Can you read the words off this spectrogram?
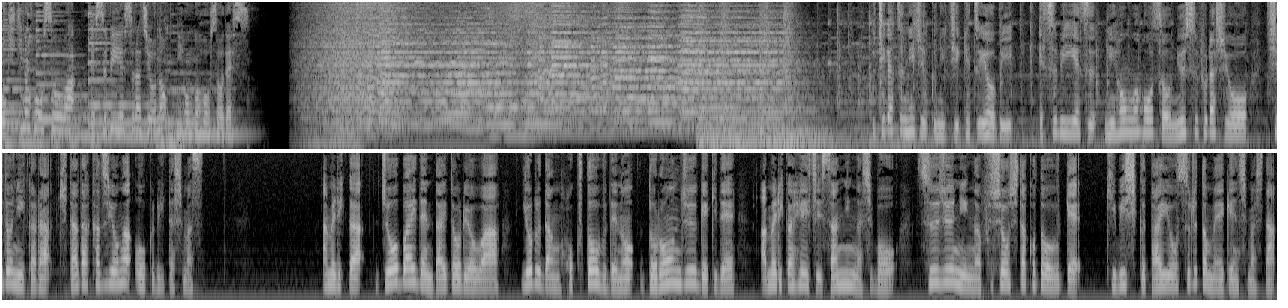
お聞きの放送は SBS ラジオの日本語放送です。1月29日月曜日 SBS 日本語放送ニュースフラッシュをシドニーから北田和代がお送りいたします。アメリカジョー・バイデン大統領はヨルダン北東部でのドローン銃撃でアメリカ兵士3人が死亡。数十人が負傷したことを受け厳しく対応すると明言しました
